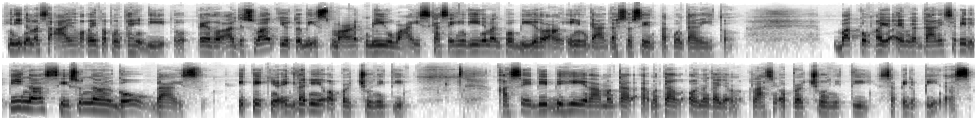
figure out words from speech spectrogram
Hindi naman sa ayaw ko kayong papuntahin dito. Pero I just want you to be smart, be wise kasi hindi naman po biro ang inyong gagastusin pagpunta rito. But kung kayo ay magagaling sa Pilipinas, seasonal, go guys. I-take nyo, i-grab nyo yung opportunity kasi bibihira magka, magkaroon ng ganyang klaseng opportunity sa Pilipinas.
